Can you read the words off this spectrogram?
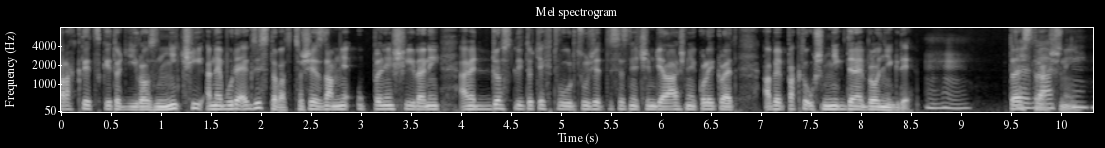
prakticky to dílo zničí a nebude existovat, což je za mě úplně šílený a mě dost líto těch tvůrců, že ty se s něčím děláš několik let, aby pak to už nikde nebylo nikdy. Mhm. To, To je, je strašný. zvláštní.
